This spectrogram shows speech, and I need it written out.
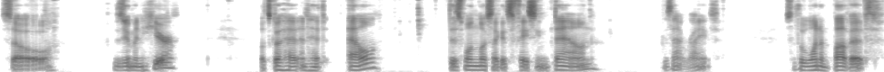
So zoom in here. Let's go ahead and hit L. This one looks like it's facing down. Is that right? So the one above it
